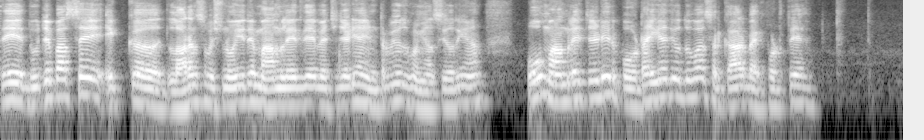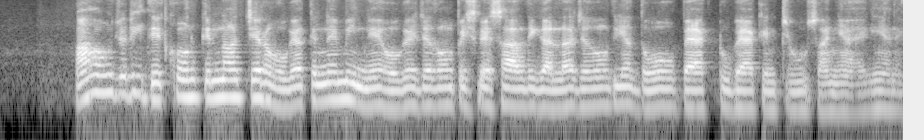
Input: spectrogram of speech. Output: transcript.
ਤੇ ਦੂਜੇ ਪਾਸੇ ਇੱਕ ਲਾਰੈਂਸ ਬਿਸ਼ਨੋਈ ਦੇ ਮਾਮਲੇ ਦੇ ਵਿੱਚ ਜਿਹੜੀਆਂ ਇੰਟਰਵਿਊਜ਼ ਹੋਈਆਂ ਸੀ ਉਹਦੀਆਂ, ਉਹ ਮਾਮਲੇ 'ਚ ਜਿਹੜੀ ਰਿਪੋਰਟ ਆਈ ਹੈ ਜੀ ਉਦੋਂ ਬਾਅਦ ਸਰਕਾਰ ਬੈਕਫੁੱਟ ਤੇ ਹੈ। ਹਾਂ ਉਹ ਜਿਹੜੀ ਦੇਖੋ ਹੁਣ ਕਿੰਨਾ ਚਿਰ ਹੋ ਗਿਆ, ਕਿੰਨੇ ਮਹੀਨੇ ਹੋ ਗਏ, ਜਦੋਂ ਪਿਛਲੇ ਸਾਲ ਦੀ ਗੱਲ ਆ, ਜਦੋਂ ਉਹਦੀਆਂ ਦੋ ਬੈਕ ਟੂ ਬੈਕ ਇੰਟਰਵਿਊਸ ਆਈਆਂ ਹੈਗੀਆਂ ਨੇ।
